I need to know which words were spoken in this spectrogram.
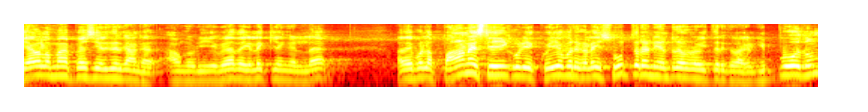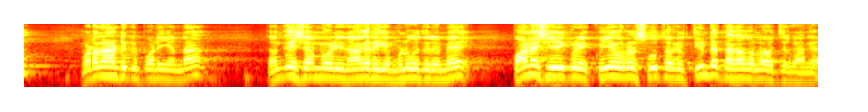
கேவலமாக பேசி எழுதியிருக்காங்க. அவங்களுடைய வேத இலக்கியங்களில். அதே போல் பானை செய்யக்கூடிய குயவர்களை சூத்திரன் என்று அவர் வைத்திருக்கிறார்கள். இப்போதும் வடநாட்டுக்கு போனீங்கன்னா கங்கை சமவெளி நாகரிகம் முழுவதிலுமே பானை செய்யக்கூடிய குயவர்கள் சூத்திரர்கள் தீண்டத்தகாதவர்களாக வச்சுருக்காங்க.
